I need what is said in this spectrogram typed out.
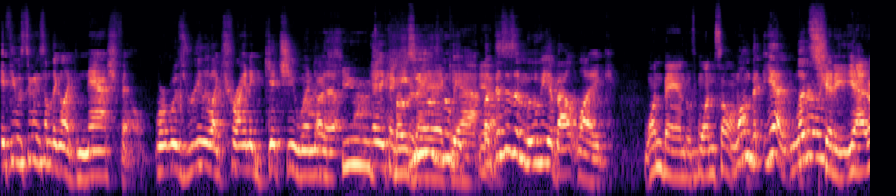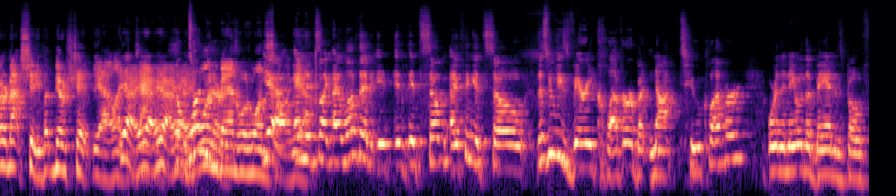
if he was doing something like Nashville where it was really like trying to get you into A the huge a picture. huge movie yeah. but Yeah. this is a movie about like one band with one song. one bi- yeah literally shitty, yeah, or not shitty, but no shit, yeah, like Yeah, exactly. yeah, yeah, It's yeah. one band with one yeah, song, Yeah, and it's like I love that it, it, it's so. I think it's so. This movie's very clever, but not too clever. Where the name of the band is both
